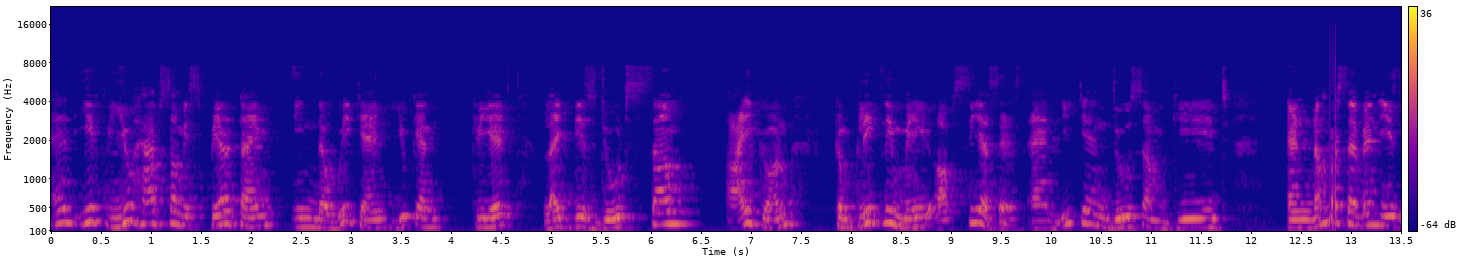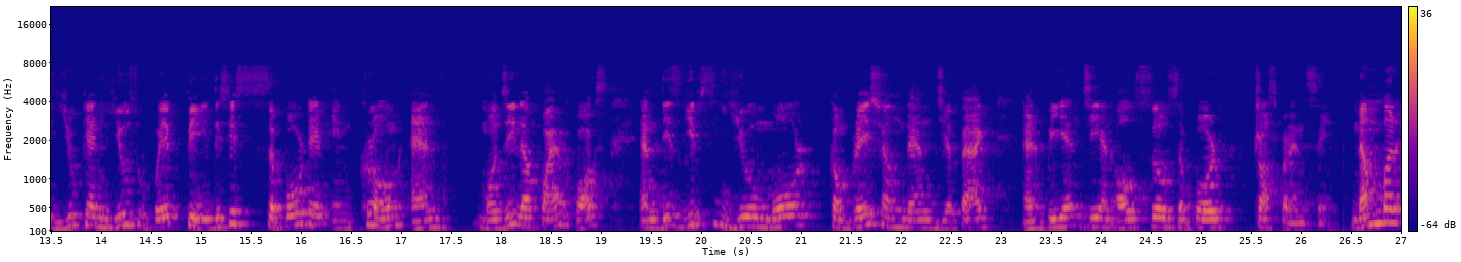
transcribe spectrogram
And if you have some spare time in the weekend you can create like this dude some icon completely made of css and he can do some git and number seven is you can use WebP. This is supported in Chrome and Mozilla Firefox and this gives you more compression than JPEG and PNG and also support transparency. Number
